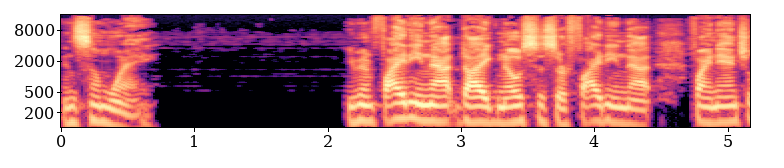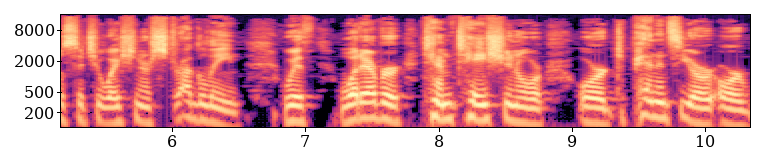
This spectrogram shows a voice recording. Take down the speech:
in some way. You've been fighting that diagnosis or fighting that financial situation or struggling with whatever temptation or, or dependency or, or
